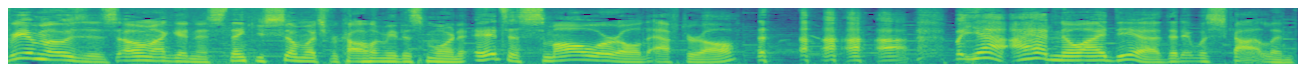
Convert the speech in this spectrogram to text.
Bria Moses. Oh my goodness. Thank you so much for calling me this morning. It's a small world after all. but yeah, I had no idea that it was Scotland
